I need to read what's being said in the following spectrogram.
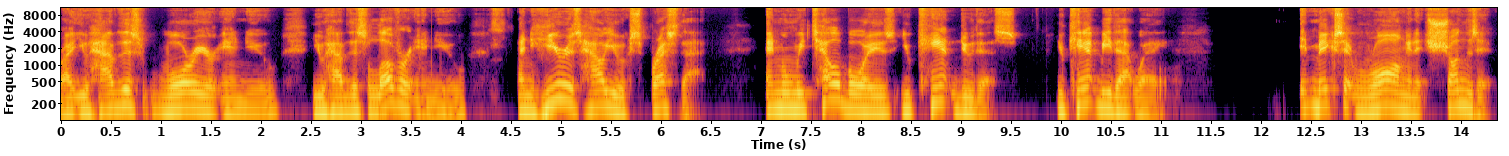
right? You have this warrior in you you have this lover in you and here is how you express that. And when we tell boys you can't do this. You can't be that way it makes it wrong and it shuns it.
